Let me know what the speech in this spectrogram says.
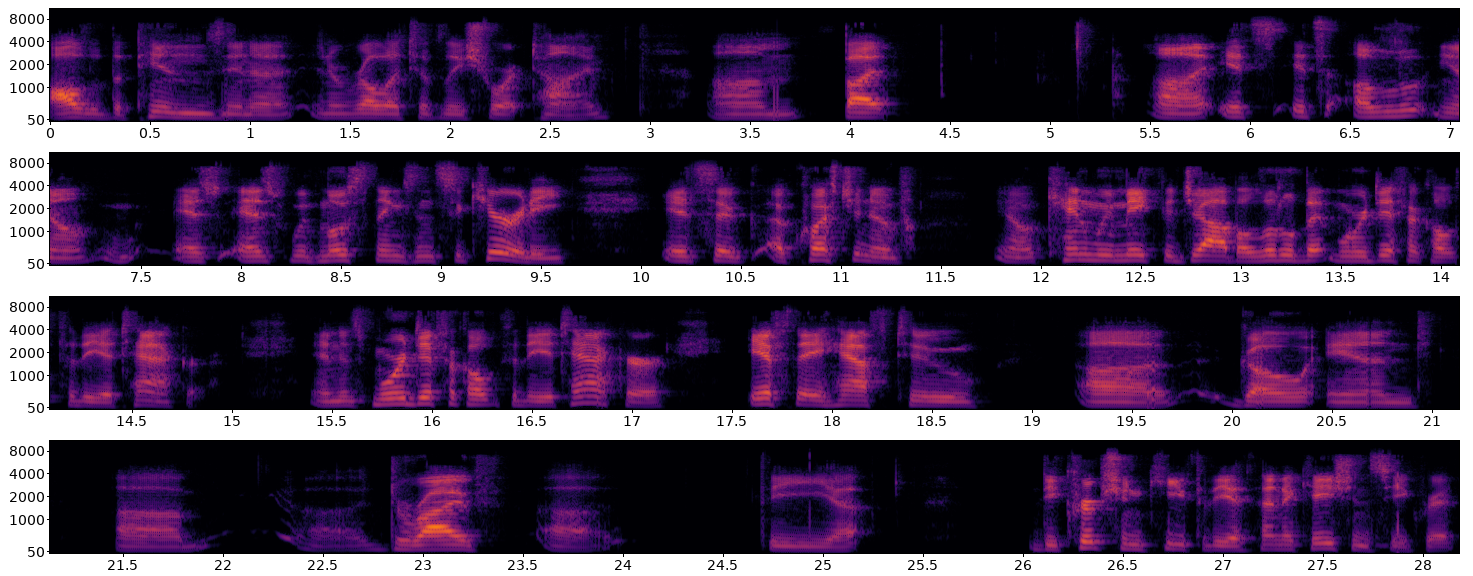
all of the pins in a in a relatively short time. Um, but uh, it's it's a you know as as with most things in security, it's a, a question of you know can we make the job a little bit more difficult for the attacker, and it's more difficult for the attacker if they have to uh, go and um, uh, derive uh, the uh, decryption key for the authentication secret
